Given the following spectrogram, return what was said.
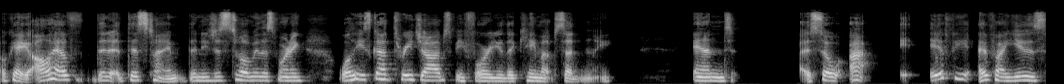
Okay, I'll have the, this time. Then he just told me this morning, "Well, he's got three jobs before you that came up suddenly." And uh, so I if he if I use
